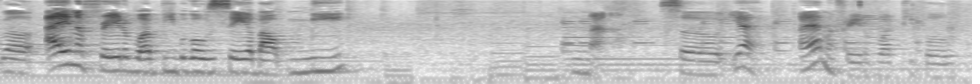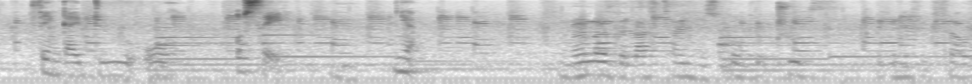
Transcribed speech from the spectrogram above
well, I ain't afraid of what people gonna say about me. Nah. So yeah, I am afraid of what people think I do or or say. Yeah. When was the last time you spoke the truth, even if it felt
